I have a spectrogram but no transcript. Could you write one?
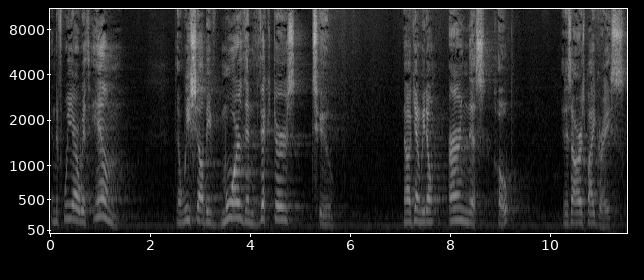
And if we are with Him, then we shall be more than victors too. Now, again, we don't earn this hope, it is ours by grace.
